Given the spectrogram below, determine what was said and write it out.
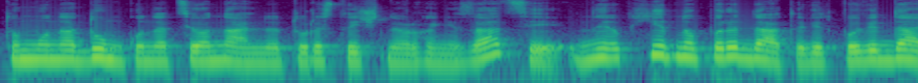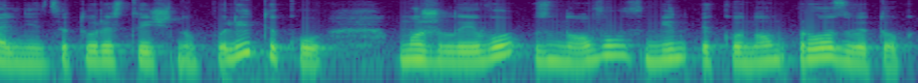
Тому, на думку Національної туристичної організації, необхідно передати відповідальність за туристичну політику, можливо, знову в Мінекономрозвиток,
